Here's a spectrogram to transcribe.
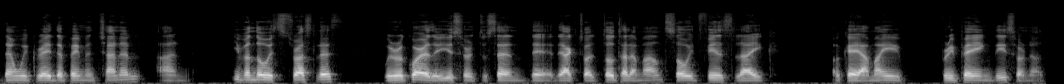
Then we create the payment channel, and even though it's trustless, we require the user to send the, the actual total amount. So it feels like, okay, am I prepaying this or not?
